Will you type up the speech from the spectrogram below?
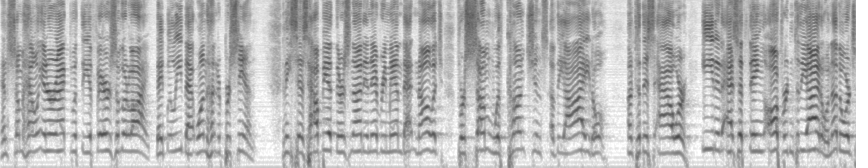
and somehow interact with the affairs of their life. They believe that 100%. And he says, Howbeit there's not in every man that knowledge, for some with conscience of the idol unto this hour eat it as a thing offered unto the idol. In other words,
